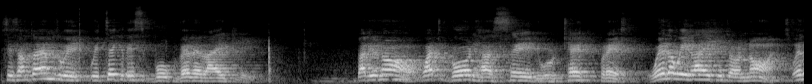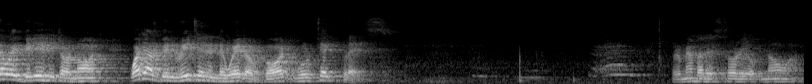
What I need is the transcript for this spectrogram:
See, sometimes we, we take this book very lightly. But you know, what God has said will take place. Whether we like it or not, whether we believe it or not, what has been written in the Word of God will take place. Remember the story of Noah?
